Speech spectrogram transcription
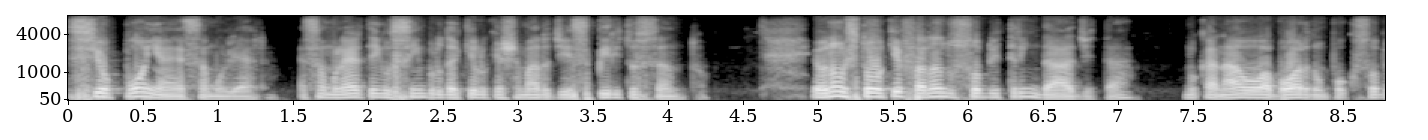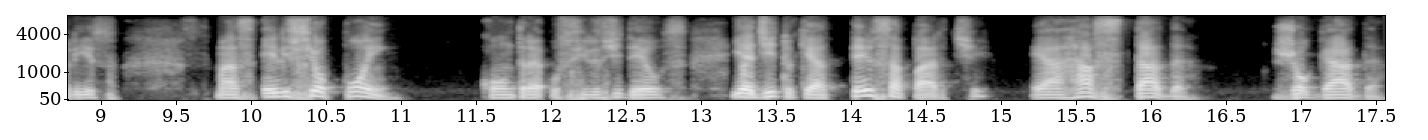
se opõem a essa mulher. Essa mulher tem o símbolo daquilo que é chamado de Espírito Santo. Eu não estou aqui falando sobre trindade, tá? No canal eu abordo um pouco sobre isso, mas ele se opõe contra os filhos de Deus e é dito que a terça parte é arrastada jogada,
